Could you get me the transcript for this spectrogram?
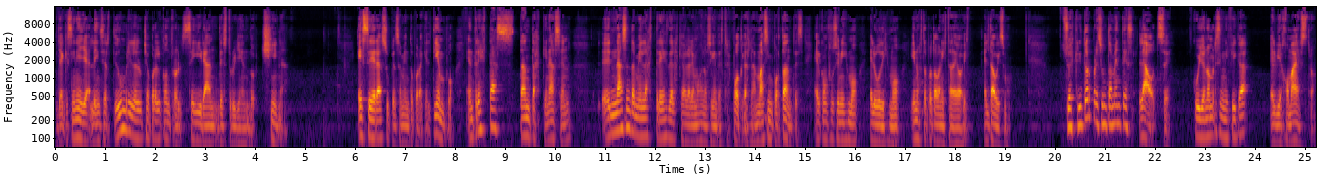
ya que sin ella la incertidumbre y la lucha por el control seguirán destruyendo China. Ese era su pensamiento por aquel tiempo. Entre estas tantas que nacen, eh, nacen también las tres de las que hablaremos en los siguientes tres podcasts, las más importantes, el confucianismo, el budismo y nuestro protagonista de hoy, el taoísmo. Su escritor presuntamente es Lao Tse, cuyo nombre significa el viejo maestro.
